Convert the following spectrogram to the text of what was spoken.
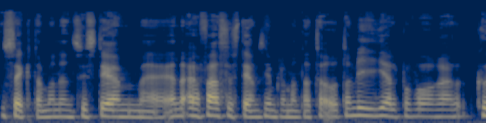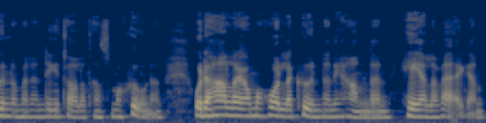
ursäkta, men en, system, en affärssystemsimplementatör, utan vi hjälper våra kunder med den digitala transformationen. Och det handlar ju om att hålla kunden i handen hela vägen.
